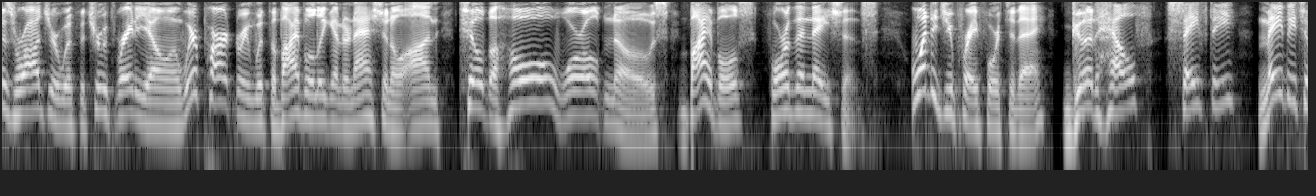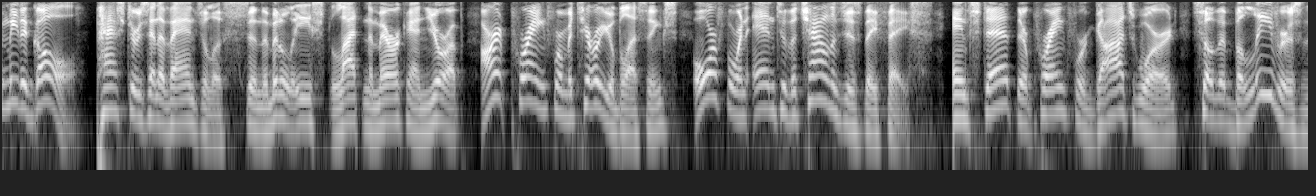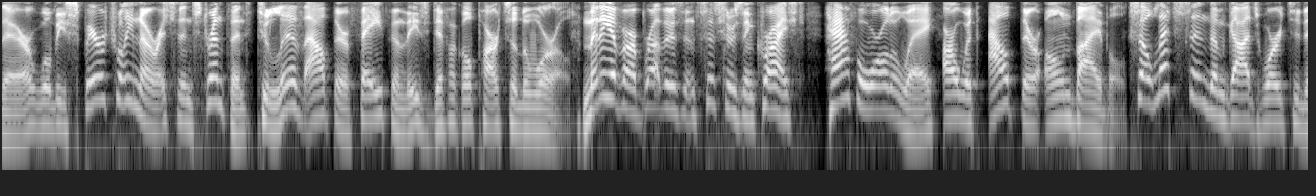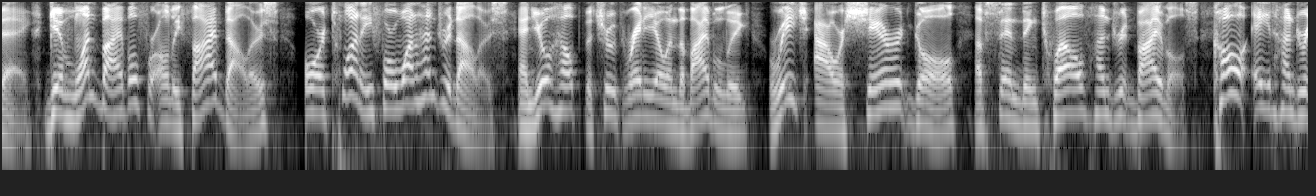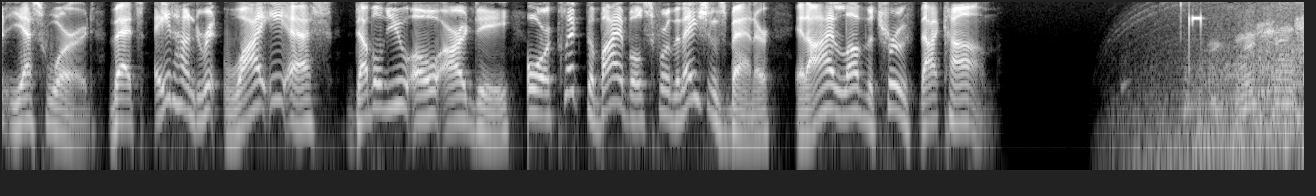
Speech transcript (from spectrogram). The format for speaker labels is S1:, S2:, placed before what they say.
S1: Is Roger with the Truth Radio, and we're partnering with the Bible League International on Till the Whole World Knows Bibles for the Nations. What did you pray for today? Good health, safety, maybe to meet a goal. Pastors and evangelists in the Middle East, Latin America, and Europe aren't praying for material blessings or for an end to the challenges they face. Instead, they're praying for God's word so that believers there will be spiritually nourished and strengthened to live out their faith in these difficult parts of the world. Many of our brothers and sisters in Christ, half a world away, are without their own Bible. So let's send them God's word today. Give one Bible for only $5 or 20 for $100 and you'll help the Truth Radio and the Bible League reach our shared goal of sending 1200 Bibles. Call 800 Yes Word. That's 800 Y E S W O R D or click the Bibles for the Nations banner at ilovethetruth.com.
